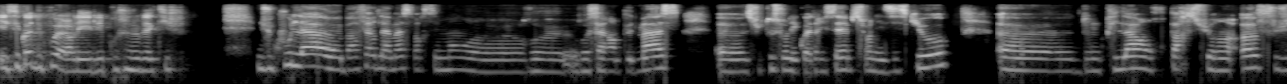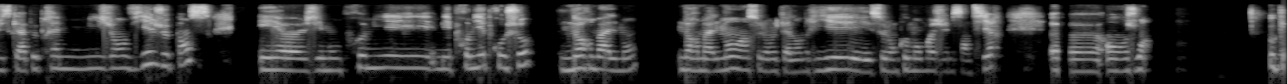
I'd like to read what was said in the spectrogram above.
Et c'est quoi du coup alors les, les prochains objectifs? Du coup, là, euh, bah, faire de la masse, forcément, euh, refaire un peu de masse, euh, surtout sur les quadriceps, sur les ischios. donc là, on repart sur un off jusqu'à à peu près mi-janvier, je pense. Et j'ai mon premier, mes premiers pro shows, normalement, normalement, hein, selon le calendrier et selon comment moi je vais me sentir, en juin. Ok.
